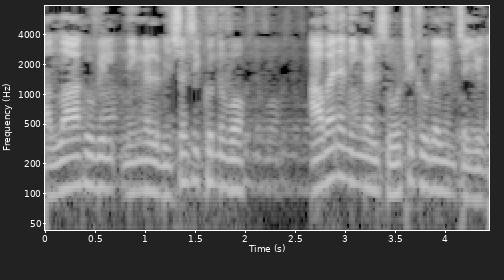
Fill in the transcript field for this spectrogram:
അള്ളാഹുവിൽ നിങ്ങൾ വിശ്വസിക്കുന്നുവോ അവനെ നിങ്ങൾ സൂക്ഷിക്കുകയും ചെയ്യുക.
